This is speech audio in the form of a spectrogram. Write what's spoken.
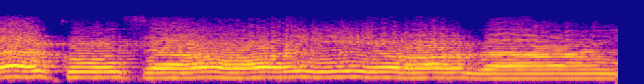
لك سعير بعيد.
